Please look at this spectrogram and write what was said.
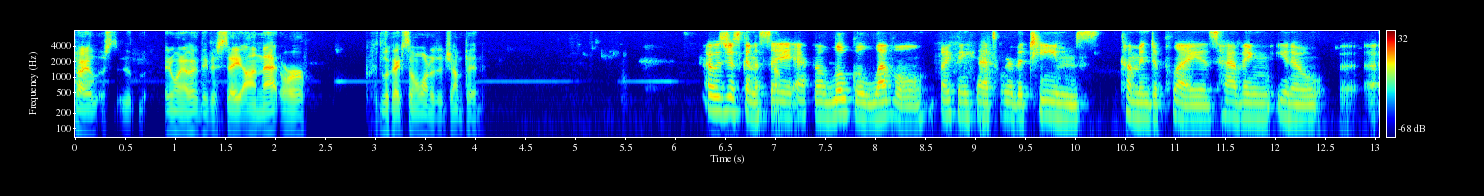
sorry, anyone have anything to say on that, or it looked like someone wanted to jump in? I was just going to say, at the local level, I think that's where the teams come into play is having you know a,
